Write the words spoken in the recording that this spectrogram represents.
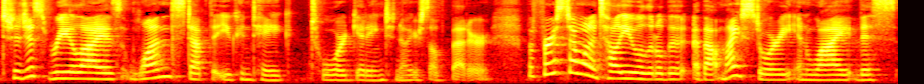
to just realize one step that you can take toward getting to know yourself better. But first, I want to tell you a little bit about my story and why this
